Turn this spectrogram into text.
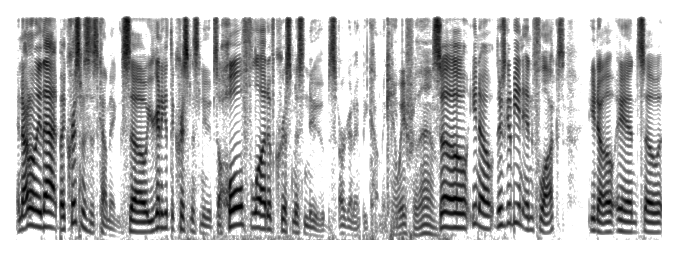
And not only that but christmas is coming. So you're going to get the christmas noobs. A whole flood of christmas noobs are going to be coming. Can't wait for them. so you know there's going to be an influx you know and so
